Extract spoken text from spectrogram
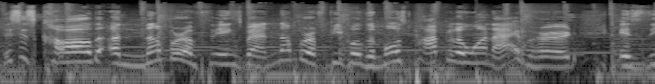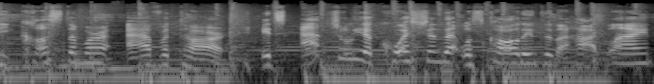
this is called a number of things by a number of people. The most popular one I've heard is the customer avatar. It's actually a question that was called into the hotline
